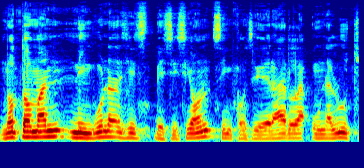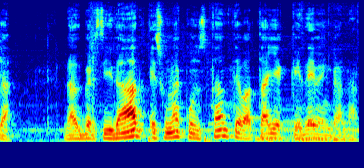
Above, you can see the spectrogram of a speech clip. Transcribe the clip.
No toman ninguna decisión sin considerarla una lucha, la adversidad es una constante batalla que deben ganar.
